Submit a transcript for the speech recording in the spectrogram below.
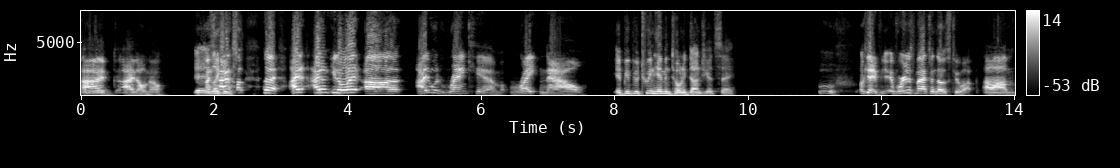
I I don't know. Uh, Like, I, I I don't. You know what? Uh, I would rank him right now. it'd be between him and Tony Dungy, I'd say. Ooh. Okay, if, you- if we're just matching those two up, um,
